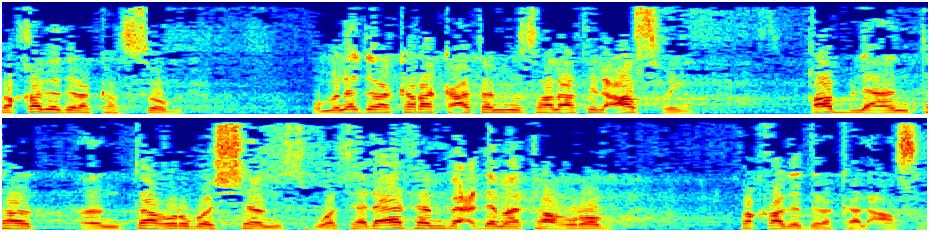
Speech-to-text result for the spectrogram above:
فقد أدرك الصبح. ومن أدرك ركعة من صلاة العصر قبل أن تغرب الشمس وثلاثا بعدما تغرب فقد أدرك العصر.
